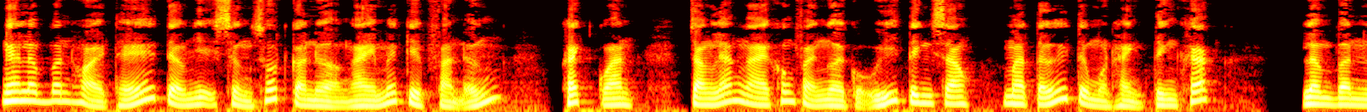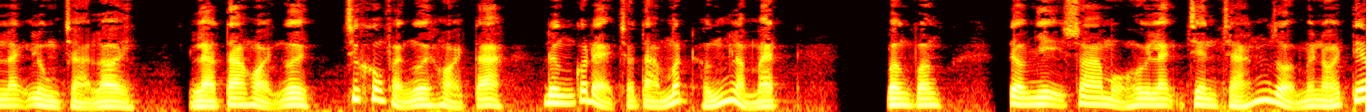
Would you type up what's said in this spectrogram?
Nghe lâm vân hỏi thế, tiểu nhị sửng sốt cả nửa ngày mới kịp phản ứng. Khách quan, chẳng lẽ ngài không phải người của úy tinh sao, mà tới từ một hành tinh khác? Lâm vân lạnh lùng trả lời, là ta hỏi ngươi, chứ không phải ngươi hỏi ta đừng có để cho ta mất hứng là mệt. Vâng vâng tiểu nhị xoa mồ hôi lạnh trên trán rồi mới nói tiếp.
